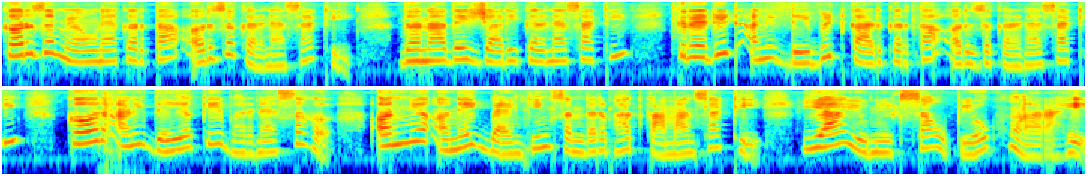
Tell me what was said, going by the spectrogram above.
कर्ज मिळवण्याकरता अर्ज करण्यासाठी धनादेश जारी करण्यासाठी क्रेडिट आणि डेबिट कार्डकरता अर्ज करण्यासाठी कर आणि देयके भरण्यासह अन्य अनेक बँकिंग संदर्भात कामांसाठी या युनिट्सचा उपयोग होणार आहे.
